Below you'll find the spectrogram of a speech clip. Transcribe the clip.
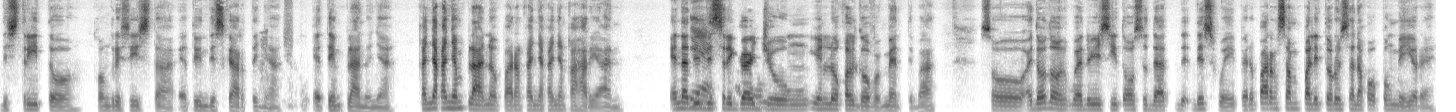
Distrito, kongresista, ito yung diskarte niya, ito yung plano niya. Kanya-kanyang plano, parang kanya-kanyang kaharian. And nadi-disregard yung yung local government, 'di ba? So, I don't know whether you see it also that th- this way, pero parang sampalito rin sa nakuupang mayor eh.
